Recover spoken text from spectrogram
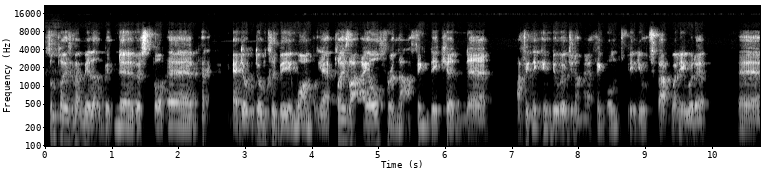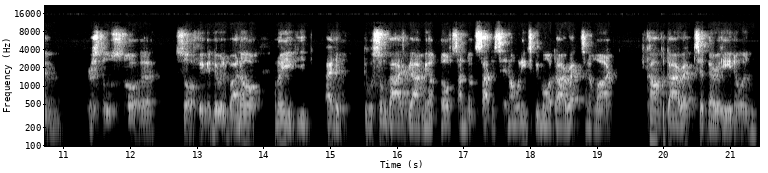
some players make me a little bit nervous, but um, yeah, Dun- Dunkley being one. But yeah, players like Iorfa and that, I think they can. Uh, I think they can do it. Do you know what I mean? I think Hunt's been used to that when he would at um, Bristol sort of sort of thing and doing it. But I know, I know you. you I had a, there were some guys behind me on North Stand on Saturday saying, "Oh, we need to be more direct," and I'm like, "You can't go direct to Berahino and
